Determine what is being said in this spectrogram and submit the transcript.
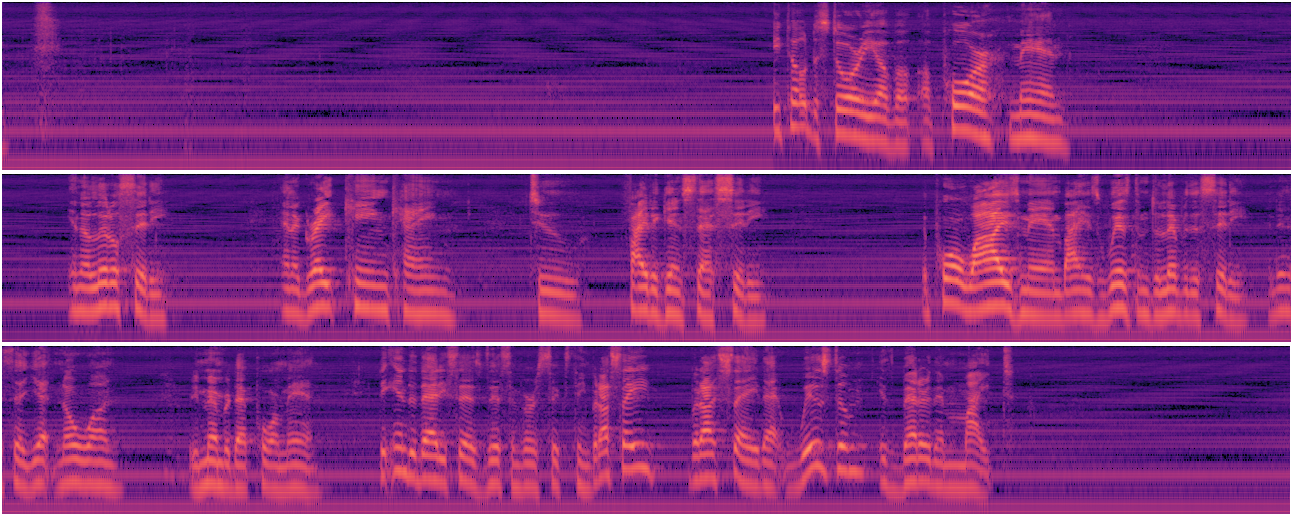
He told the story of a, a poor man in a little city, and a great king came to fight against that city. The poor wise man, by his wisdom, delivered the city. And then it said, Yet no one remembered that poor man. The end of that, he says this in verse 16. But I say, but I say that wisdom is better than might.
